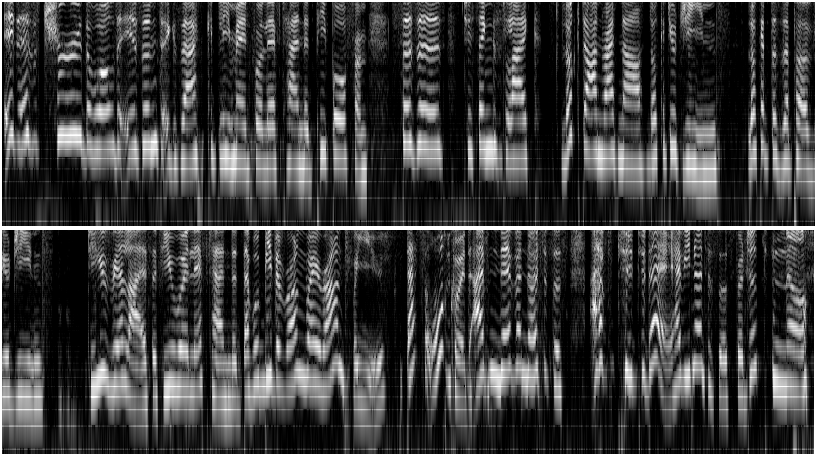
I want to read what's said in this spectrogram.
it is true the world isn't exactly made for left handed people, from scissors to things like look down right now, look at your jeans, look at the zipper of your jeans. Do you realize if you were left handed, that would be the wrong way around for you? That's awkward. I've never noticed this up to today. Have you noticed this, Bridget? No.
